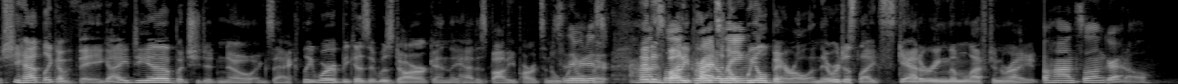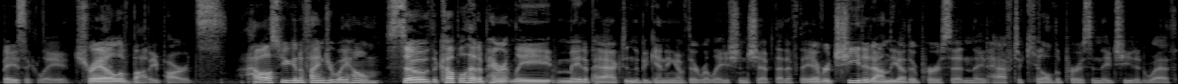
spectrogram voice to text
She had like a vague idea, but she didn't know exactly where because it was dark and they had his body parts in a So wheelbarrow. They had his body parts in a wheelbarrow and they were just like scattering them left and right, Hansel and Gretel. basically. Trail of body parts. How else are you going to find your way home? So the couple had apparently made a pact in the beginning of their relationship that if they ever cheated on the other person, they'd have to kill the person they cheated with.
